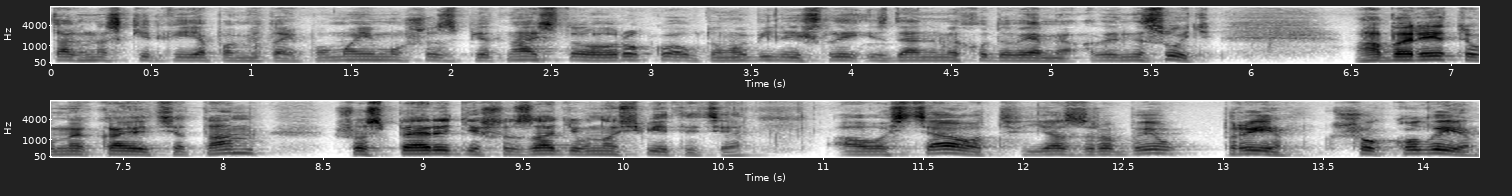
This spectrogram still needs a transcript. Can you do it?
так наскільки я пам'ятаю, по-моєму, що з 15-го року автомобілі йшли із денними ходовими, але не суть. Габарити вмикаються там, що спереді, що ззаді воно світиться. А ось ця от я зробив при що коли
